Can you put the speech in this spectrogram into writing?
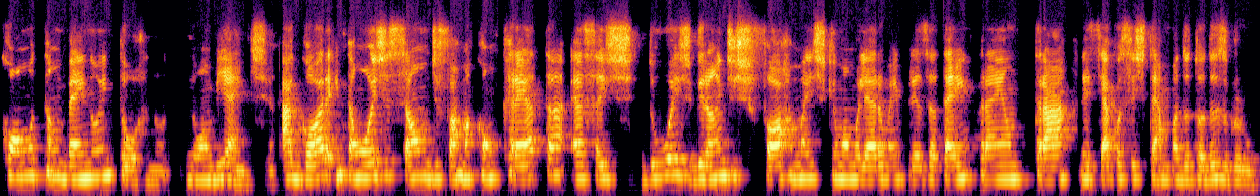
como também no entorno, no ambiente. Agora, então, hoje são de forma concreta essas duas grandes formas que uma mulher uma empresa tem para entrar nesse ecossistema do Todas Group.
